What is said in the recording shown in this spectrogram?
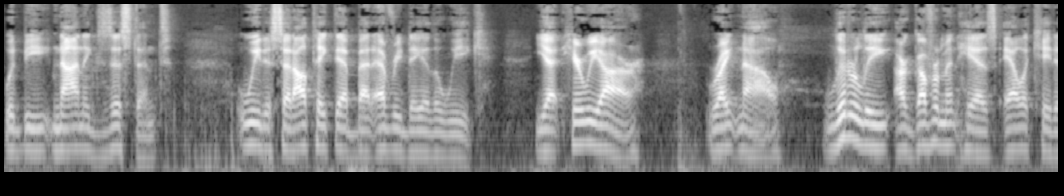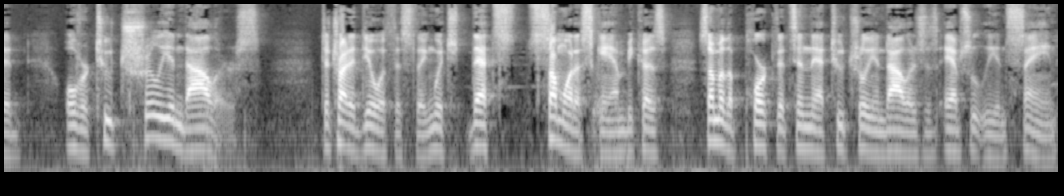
would be non-existent. We just said I'll take that bet every day of the week. Yet here we are right now. Literally our government has allocated over 2 trillion dollars to try to deal with this thing which that's somewhat a scam because some of the pork that's in that $2 trillion is absolutely insane.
